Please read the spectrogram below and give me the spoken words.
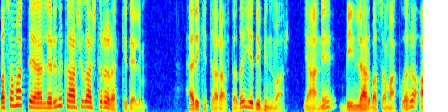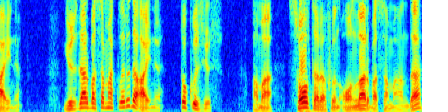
Basamak değerlerini karşılaştırarak gidelim. Her iki tarafta da 7000 var. Yani binler basamakları aynı. Yüzler basamakları da aynı, 900. Ama sol tarafın onlar basamağında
